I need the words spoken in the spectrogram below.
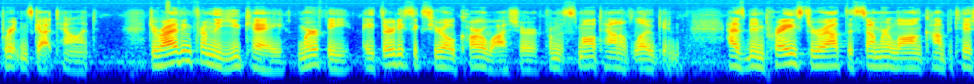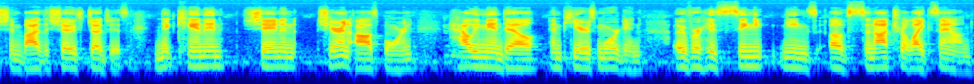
Britain's Got Talent. Deriving from the UK, Murphy, a 36-year-old car washer from the small town of Logan, has been praised throughout the summer-long competition by the show's judges, Nick Cannon, Shannon, Sharon Osbourne, Howie Mandel, and Piers Morgan, over his singings of Sinatra-like sound.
